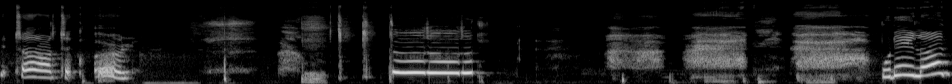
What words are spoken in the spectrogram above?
Yeter artık öl. Bu ne lan?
